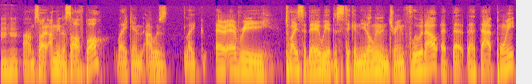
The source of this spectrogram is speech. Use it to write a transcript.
Mm-hmm. Um, so I, I mean a softball. Like, and I was like every twice a day we had to stick a needle in and drain fluid out. At that at that point,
